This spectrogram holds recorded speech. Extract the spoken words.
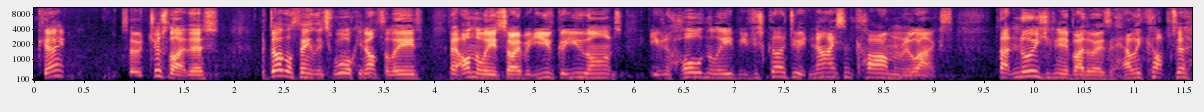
Okay, so just like this, the dog will think that it's walking off the lead, uh, on the lead, sorry, but you've got you aren't even holding the lead, but you've just got to do it nice and calm and relaxed. That noise you can hear, by the way, is a helicopter.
